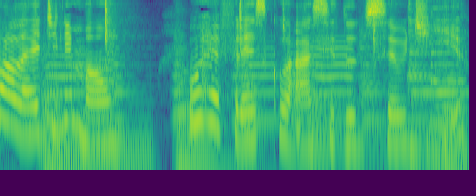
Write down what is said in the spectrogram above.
picolé de limão, o refresco ácido do seu dia.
